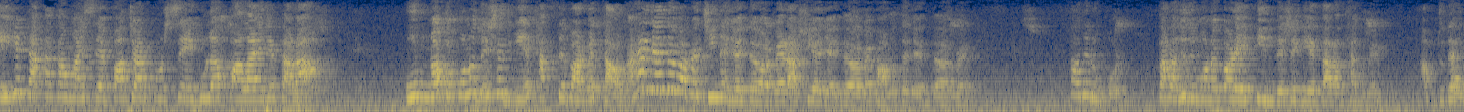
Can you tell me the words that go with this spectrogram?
এই যে টাকা কামাইছে, পাচার করছে, এগুলা পালায় যে তারা উন্নত কোনো দেশে গিয়ে থাকতে পারবে তাও না। হ্যাঁ যেতে পারবে, চীনে যেতে পারবে, রাশিয়া যেতে পারবে, ভারতে যেতে পারবে, তাদের উপর। তারা যদি মনে করে এই তিন দেশে গিয়ে তারা থাকবে আপ টু দেন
